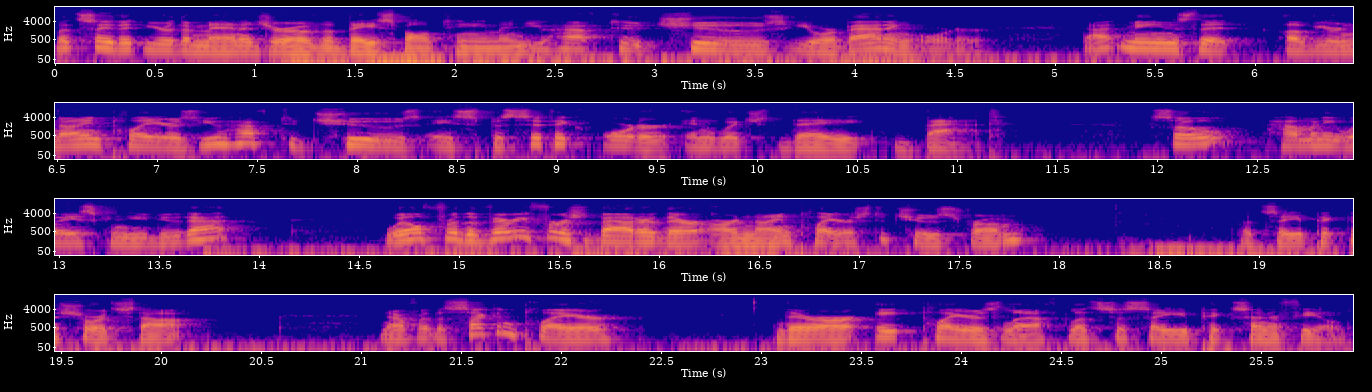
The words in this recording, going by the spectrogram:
let's say that you're the manager of a baseball team and you have to choose your batting order. That means that of your nine players, you have to choose a specific order in which they bat. So how many ways can you do that? Well, for the very first batter, there are nine players to choose from. Let's say you pick the shortstop. Now for the second player, there are eight players left. Let's just say you pick center field.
